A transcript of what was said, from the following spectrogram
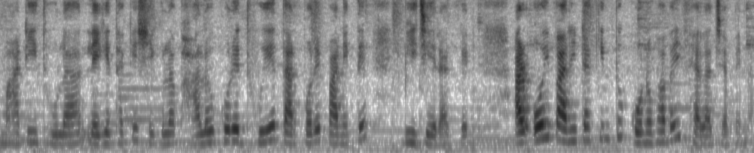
মাটি, ধুলা লেগে থাকে, সেগুলো ভালো করে ধুয়ে তারপরে পানিতে ভিজিয়ে রাখবেন। আর ওই পানিটা কিন্তু কোনোভাবেই ফেলা যাবে না।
